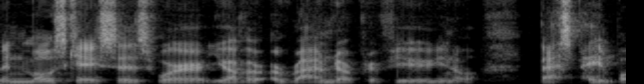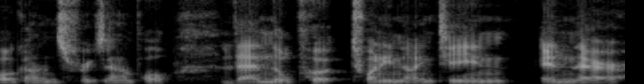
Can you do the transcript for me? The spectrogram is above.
in most cases where you have a, a roundup review, you know, best paintball guns, for example, mm-hmm. then they'll put 2019 in there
